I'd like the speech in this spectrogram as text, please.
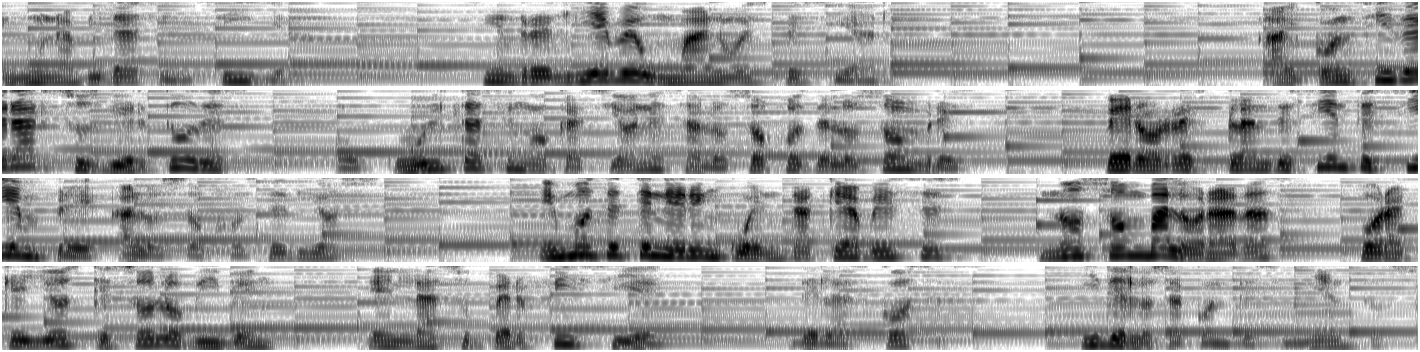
en una vida sencilla, sin relieve humano especial. Al considerar sus virtudes, ocultas en ocasiones a los ojos de los hombres, pero resplandecientes siempre a los ojos de Dios, hemos de tener en cuenta que a veces no son valoradas por aquellos que solo viven en la superficie de las cosas y de los acontecimientos,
